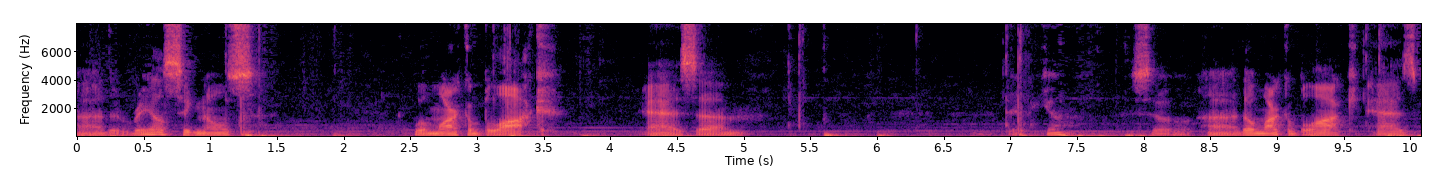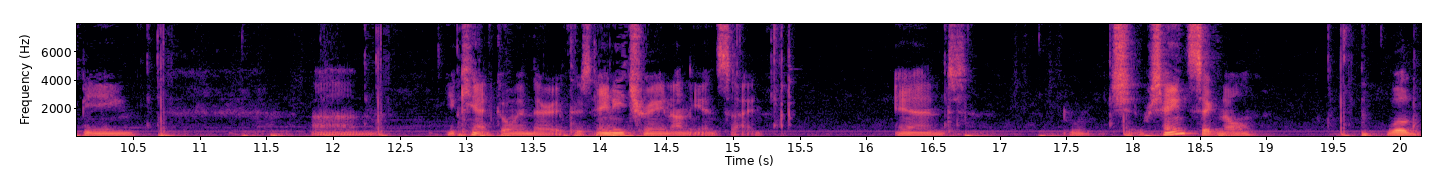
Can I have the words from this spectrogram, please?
uh, the rail signals will mark a block as um, there we go. So uh, they'll mark a block as being um, you can't go in there if there's any train on the inside. And chain signal will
